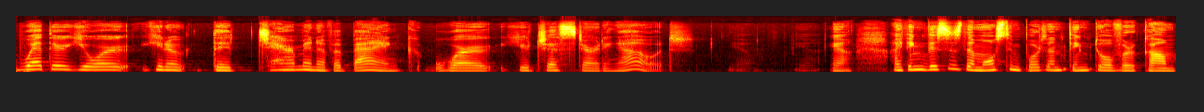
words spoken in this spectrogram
whether you're, you know, the chairman of a bank or you're just starting out, yeah. I think this is the most important thing to overcome.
